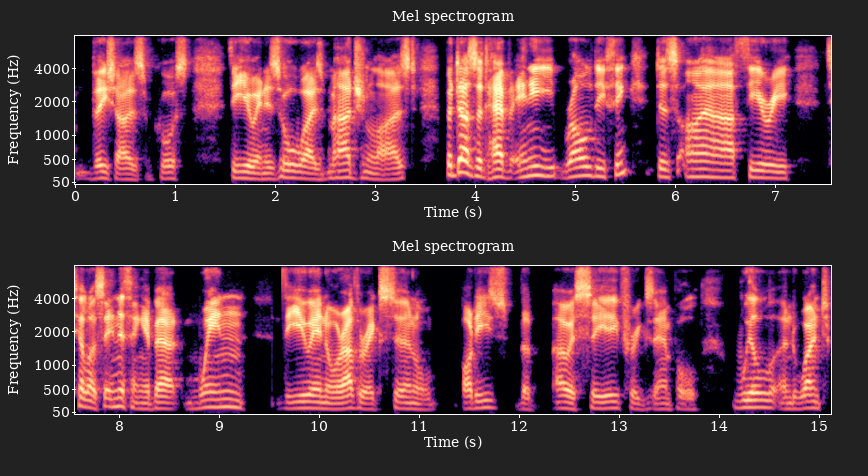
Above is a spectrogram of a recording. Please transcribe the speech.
vetoes, of course, the UN is always marginalised. But does it have any role, do you think? Does IR theory tell us anything about when the UN or other external bodies, the OSCE, for example, will and won't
